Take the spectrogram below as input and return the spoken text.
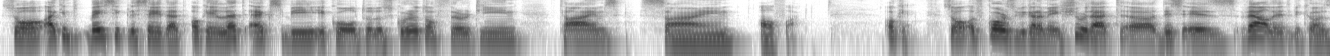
So I can basically say that, okay, let x be equal to the square root of 13 times sine alpha. Okay, so of course we got to make sure that uh, this is valid because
